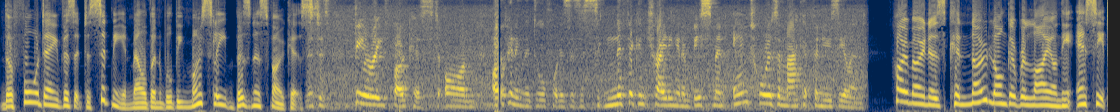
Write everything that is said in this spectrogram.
the four day visit to Sydney and Melbourne will be mostly business focused. This is very focused on opening the door for us as a significant trading and investment and tourism market for New Zealand. Homeowners can no longer rely on their asset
